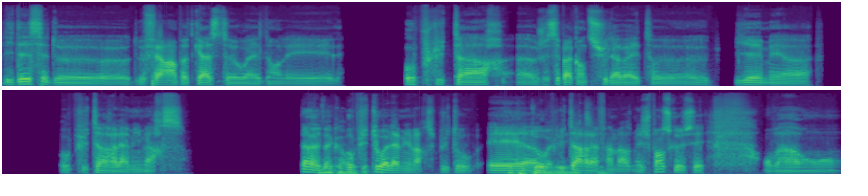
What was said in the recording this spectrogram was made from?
l'idée, c'est de, de faire un podcast, ouais, dans les au plus tard. euh, je sais pas quand celui-là va être publié, mais au plus tard à la mi-mars. Euh, D'accord, Au plus tôt à la mi-mars plutôt, et Au plus euh, au plus tard à la fin mars. Mais je pense que c'est, on va, on-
